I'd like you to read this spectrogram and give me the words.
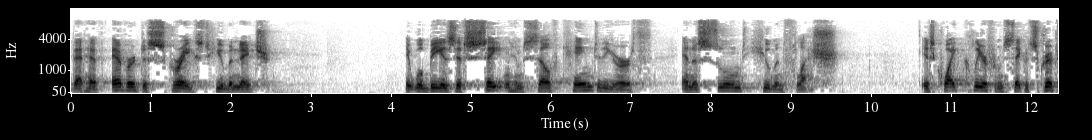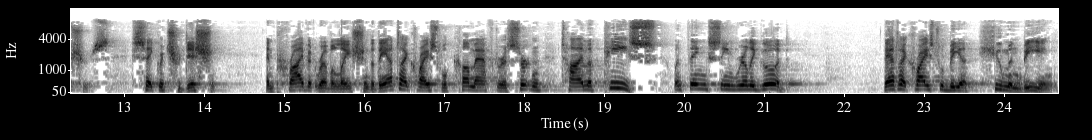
that have ever disgraced human nature. It will be as if Satan himself came to the earth and assumed human flesh. It is quite clear from sacred scriptures, sacred tradition, and private revelation that the Antichrist will come after a certain time of peace when things seem really good. The Antichrist will be a human being,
